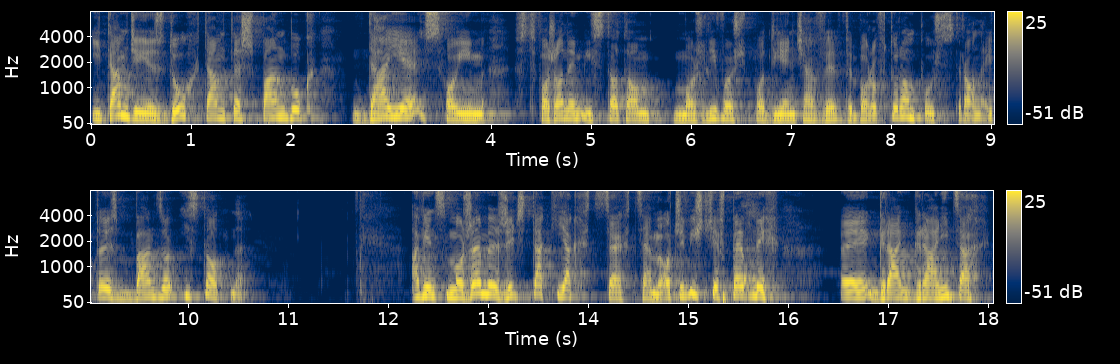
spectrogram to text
I tam, gdzie jest duch, tam też Pan Bóg daje swoim stworzonym istotom możliwość podjęcia wy, wyboru, w którą pójść stronę. I to jest bardzo istotne. A więc możemy żyć tak, jak chce, chcemy. Oczywiście w pewnych e, gra, granicach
